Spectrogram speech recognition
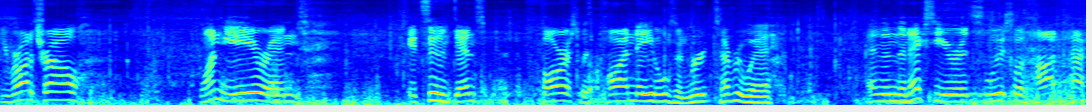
You ride a trail one year and it's in a dense forest with pine needles and roots everywhere and then the next year it's loose on hardpack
